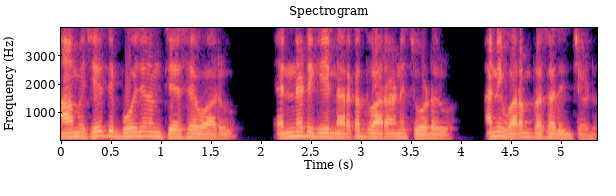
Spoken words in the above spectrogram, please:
ఆమె చేతి భోజనం చేసేవారు ఎన్నటికీ నరక ద్వారాన్ని చూడరు అని వరం ప్రసాదించాడు.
